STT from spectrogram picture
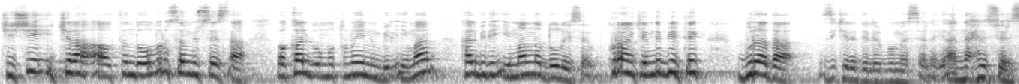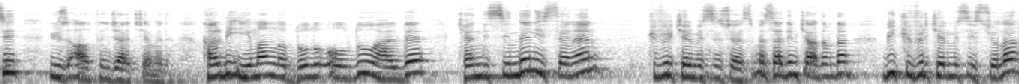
kişi ikra altında olursa müstesna ve kalbu mutmainnun bil iman kalbi de imanla doluysa Kur'an-ı Kerim'de bir tek burada zikredilir bu mesele. Yani Nahl suresi 106. ayet-i kerimede. Kalbi imanla dolu olduğu halde kendisinden istenen küfür kelimesini söylesin. Mesela diyelim ki adamdan bir küfür kelimesi istiyorlar.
